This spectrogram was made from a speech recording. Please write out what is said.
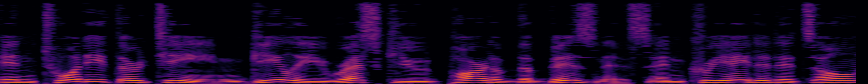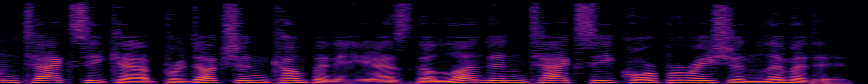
In 2013 Geely rescued part of the business and created its own taxicab production company as the London Taxi Corporation Limited.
